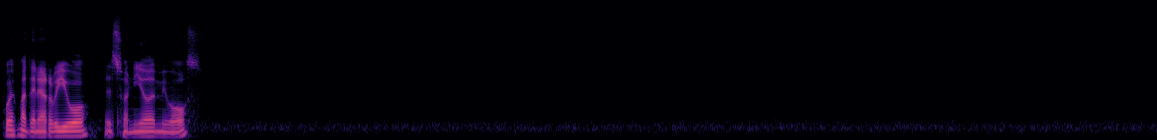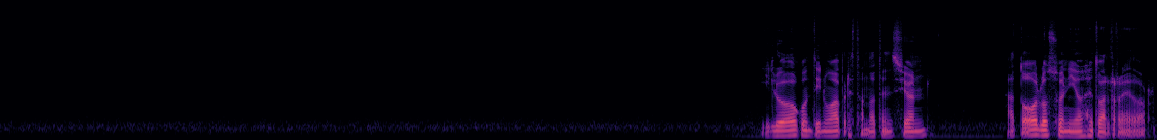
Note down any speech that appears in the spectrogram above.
¿Puedes mantener vivo el sonido de mi voz? Y luego continúa prestando atención a todos los sonidos de tu alrededor.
